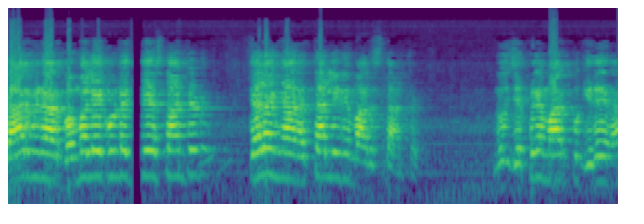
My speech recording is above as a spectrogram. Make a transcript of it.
చార్మినార్ బొమ్మ లేకుండా చేస్తా అంటాడు. తెలంగాణ తల్లిని మారుస్తా అంటాడు. నువ్వు చెప్పిన మార్పు గిదేనా?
